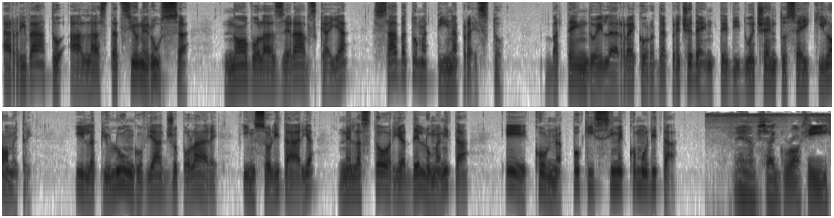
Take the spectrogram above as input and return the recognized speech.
arrivato alla stazione russa Novola Zeravskaya sabato mattina presto, battendo il record precedente di 206 km, il più lungo viaggio polare in solitaria nella storia dell'umanità e con pochissime comodità. Man, I'm so grotty.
